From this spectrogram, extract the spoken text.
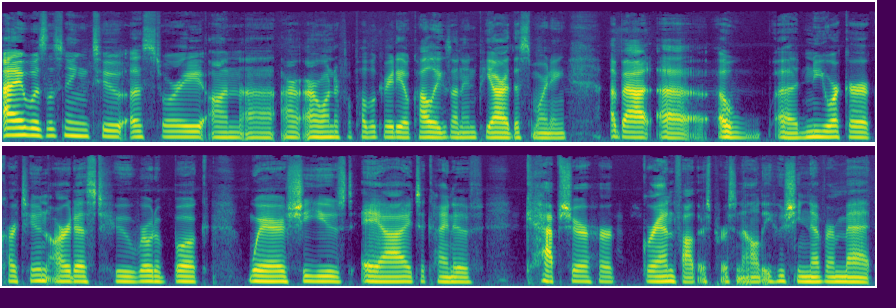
I was listening to a story on uh, our, our wonderful public radio colleagues on NPR this morning about uh, a, a New Yorker cartoon artist who wrote a book where she used AI to kind of capture her grandfather's personality, who she never met.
